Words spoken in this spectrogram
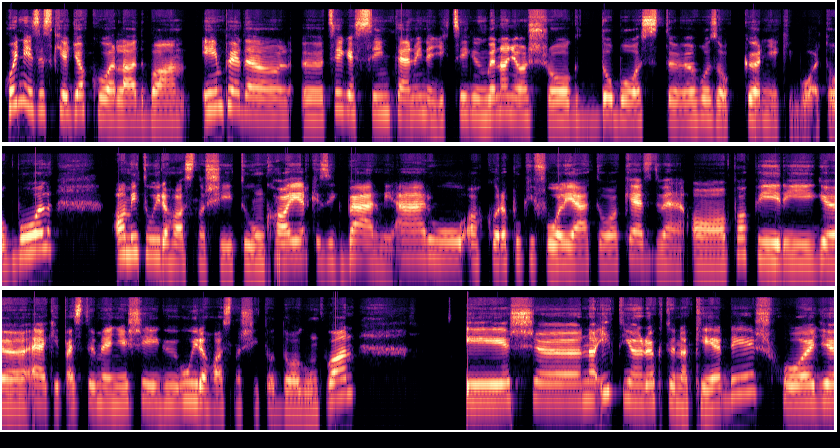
Hogy néz ez ki a gyakorlatban? Én például ö, céges szinten mindegyik cégünkben nagyon sok dobozt ö, hozok környéki boltokból, amit újra hasznosítunk. Ha érkezik bármi áru, akkor a pukifóliától kezdve a papírig elképesztő mennyiségű újrahasznosított dolgunk van. És na itt jön rögtön a kérdés, hogy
